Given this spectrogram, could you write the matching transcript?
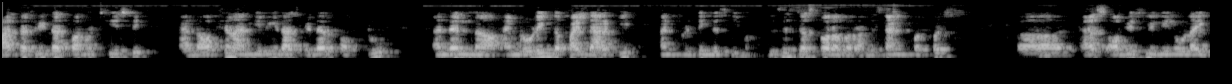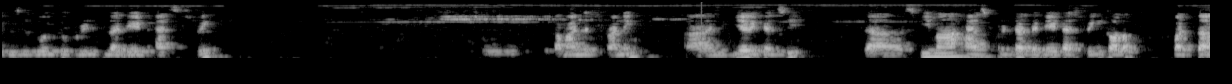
path.read.format CSV and option I am giving it as header of true and then uh, I am loading the file directly and printing the schema. This is just for our understanding purpose. Uh, as obviously we know like this is going to print the date as string. So the command is running and here you can see the schema has printed the date as string column but the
